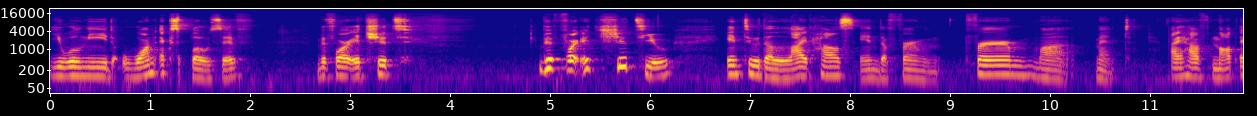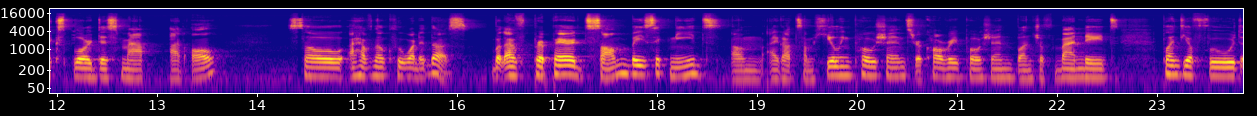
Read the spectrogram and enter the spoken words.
you will need 1 explosive before it shoots before it shoots you into the lighthouse in the firm firmament. I have not explored this map at all, so I have no clue what it does. But I've prepared some basic needs. Um, I got some healing potions, recovery potion, bunch of band-aids, plenty of food,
